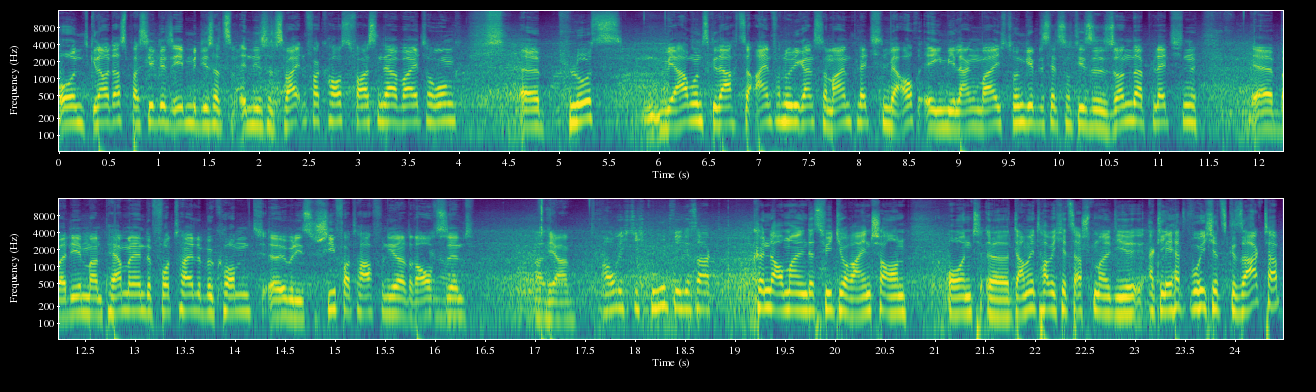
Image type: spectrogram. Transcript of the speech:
Und genau das passiert jetzt eben mit dieser, in dieser zweiten Verkaufsphase der Erweiterung. Äh, plus, wir haben uns gedacht, so einfach nur die ganz normalen Plättchen wäre auch irgendwie langweilig. Darum gibt es jetzt noch diese Sonderplättchen, äh, bei denen man permanente Vorteile bekommt äh, über diese Schiefertafeln, die da drauf genau. sind. Also ja. Auch richtig gut, wie gesagt könnt ihr auch mal in das Video reinschauen. Und äh, damit habe ich jetzt erstmal die erklärt, wo ich jetzt gesagt habe.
